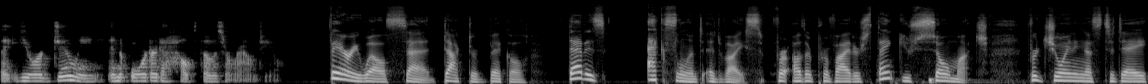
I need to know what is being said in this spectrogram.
that you are doing in order to help those around you. Very well said, Dr. Bickel. That is excellent advice for other providers. Thank you so much for joining us today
